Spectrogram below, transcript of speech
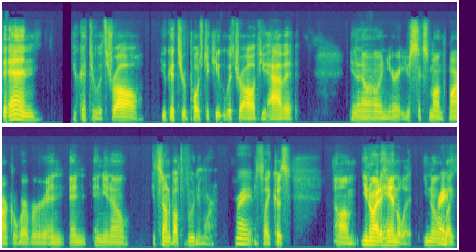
then you get through withdrawal, you get through post-acute withdrawal if you have it, you know, and you're at your six month mark or wherever, and and and you know, it's not about the food anymore. Right. It's like because um, you know how to handle it. You know, right. like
